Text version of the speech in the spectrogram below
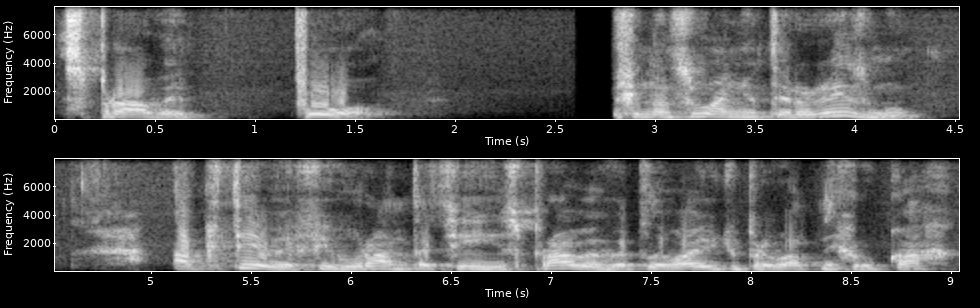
справи по фінансуванню тероризму, активи фігуранта цієї справи випливають у приватних руках,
